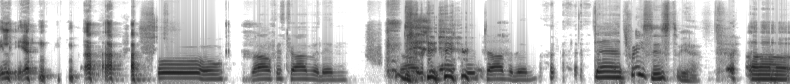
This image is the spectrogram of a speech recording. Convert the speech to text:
alien. Oh, Ralph is traveling. Ralph, Ralph is traveling. that's racist? Yeah. Uh,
